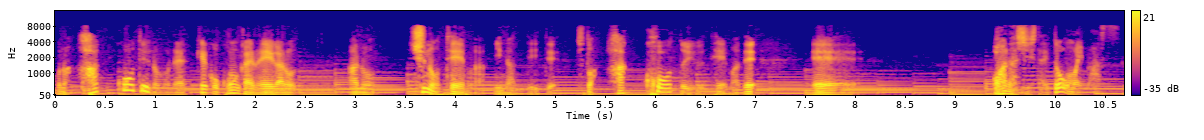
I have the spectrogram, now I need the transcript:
この八甲というのもね、結構今回の映画の、あの、主のテーマになっていて、ちょっと発酵というテーマで、えー、お話ししたいと思います。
